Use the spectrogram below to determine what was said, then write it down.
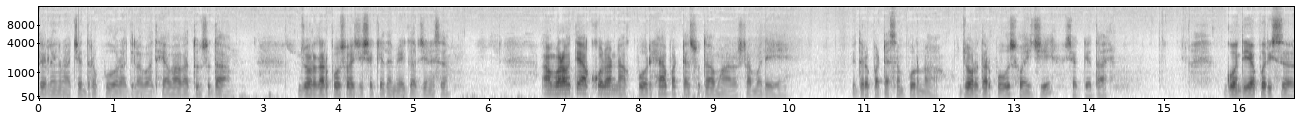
तेलंगणा चंद्रपूर आदिलाबाद ह्या भागातूनसुद्धा जोरदार पाऊस व्हायची शक्यता मेघगर्जनेसह अमरावती अकोला नागपूर ह्या पट्ट्यातसुद्धा महाराष्ट्रामध्ये विदर्भ पट्ट्यात संपूर्ण जोरदार पाऊस व्हायची शक्यता आहे. गोंदिया परिसर.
